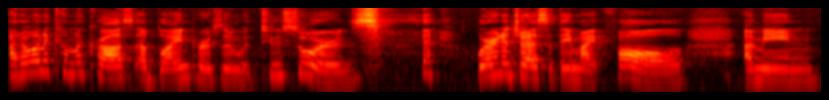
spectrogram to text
I don't want to come across a blind person with two swords wearing a dress that they might fall. I mean,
